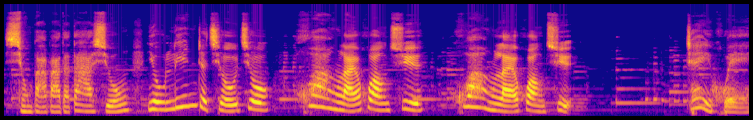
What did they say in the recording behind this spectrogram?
凶巴巴的大熊又拎着球球晃来晃去，晃来晃去。这回，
